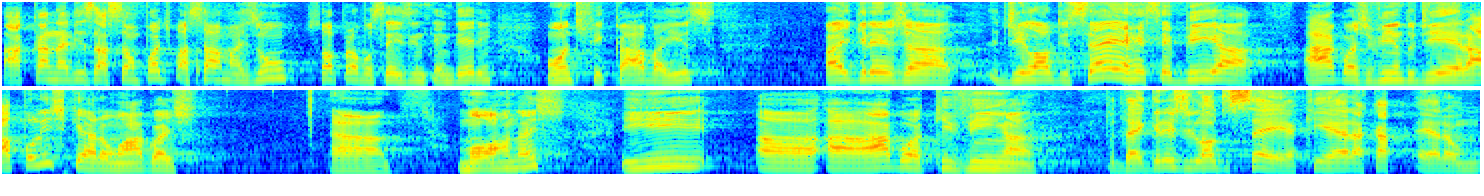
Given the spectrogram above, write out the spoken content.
a canalização. Pode passar mais um, só para vocês entenderem onde ficava isso. A igreja de Laodiceia recebia águas vindo de Herápolis, que eram águas ah, mornas, e a, a, água que vinha da igreja de Laodiceia, que era, era um,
